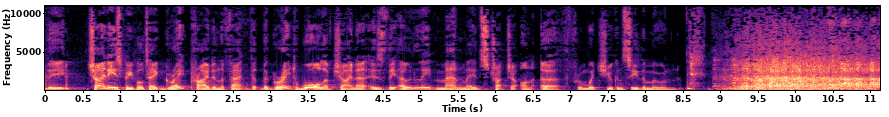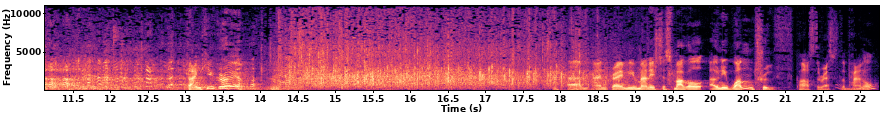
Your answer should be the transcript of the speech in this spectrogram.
The Chinese people take great pride in the fact that the Great Wall of China is the only man made structure on Earth from which you can see the moon. thank you, Graeme. Um, and Graeme, you managed to smuggle only one truth past the rest of the panel,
